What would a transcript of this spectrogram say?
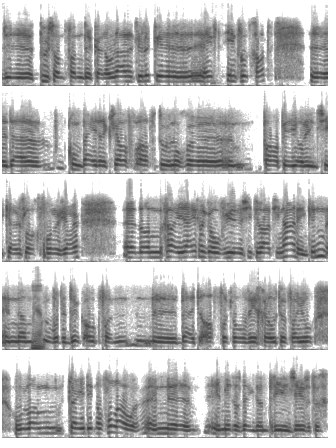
de toestand van de corona natuurlijk uh, heeft invloed gehad. Uh, daar komt bij dat ik zelf af en toe nog een bepaalde periode in het ziekenhuis lag vorig jaar. En dan ga je eigenlijk over je situatie nadenken. En dan ja. wordt de druk ook van uh, buitenaf wordt wel weer groter. Van joh, hoe lang kan je dit nog volhouden? En uh, inmiddels ben ik dan 73.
